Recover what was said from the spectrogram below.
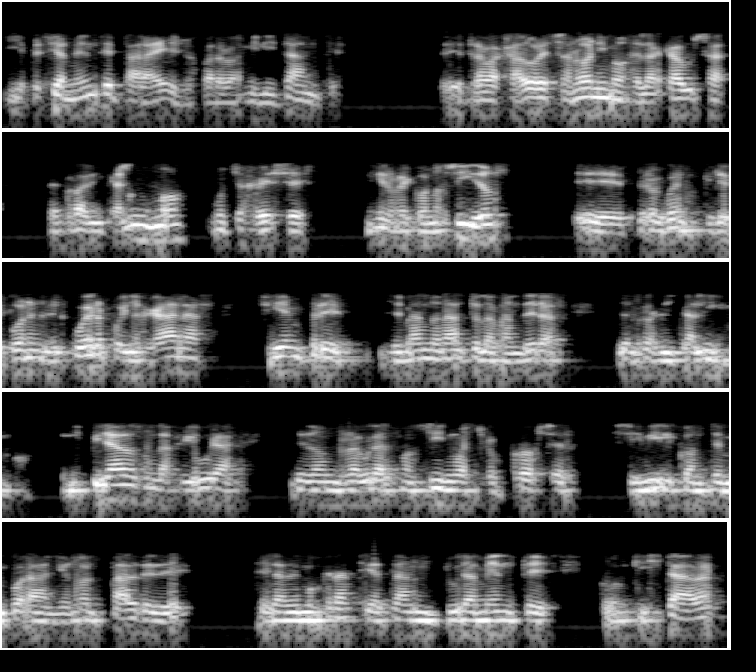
y especialmente para ellos, para los militantes, eh, trabajadores anónimos de la causa del radicalismo, muchas veces bien reconocidos, eh, pero bueno, que le ponen el cuerpo y las ganas siempre llevando en alto las banderas del radicalismo, inspirados en la figura de don Raúl Alfonsín, nuestro prócer civil contemporáneo, ¿no? el padre de, la democracia tan duramente conquistada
